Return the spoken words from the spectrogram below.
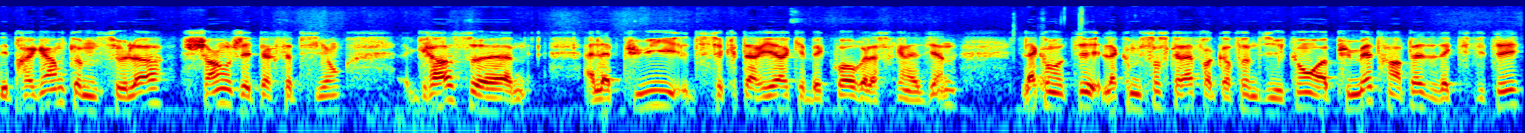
des programmes comme ceux-là changent les perceptions. Grâce euh, à l'appui du secrétariat québécois aux relations canadiennes, la, la commission scolaire francophone du Yukon a pu mettre en place des activités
